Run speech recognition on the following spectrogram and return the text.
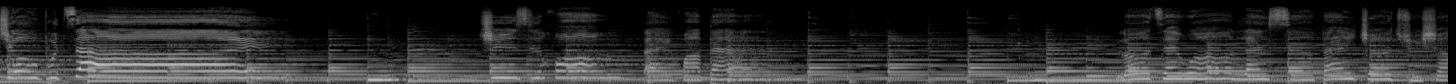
就不再。栀子花，白花瓣，落在我蓝色百褶裙上。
